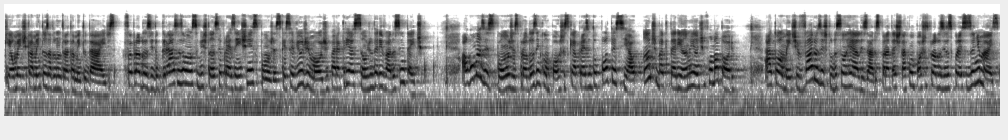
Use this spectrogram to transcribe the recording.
que é um medicamento usado no tratamento da AIDS, foi produzido graças a uma substância presente em esponjas que serviu de molde para a criação de um derivado sintético. Algumas esponjas produzem compostos que apresentam potencial antibacteriano e anti-inflamatório. Atualmente, vários estudos são realizados para testar compostos produzidos por esses animais,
